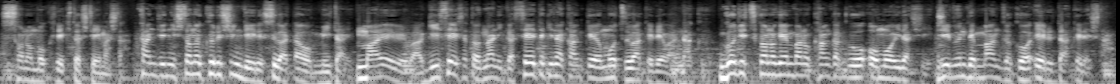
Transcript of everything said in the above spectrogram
その目的としていました。単純に人の苦しんでいる姿を見たい。前上は犠牲者と何か性的な関係を持つわけではなく、後日この現場の感覚を思い出し、自分で満足を得るだけでした。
